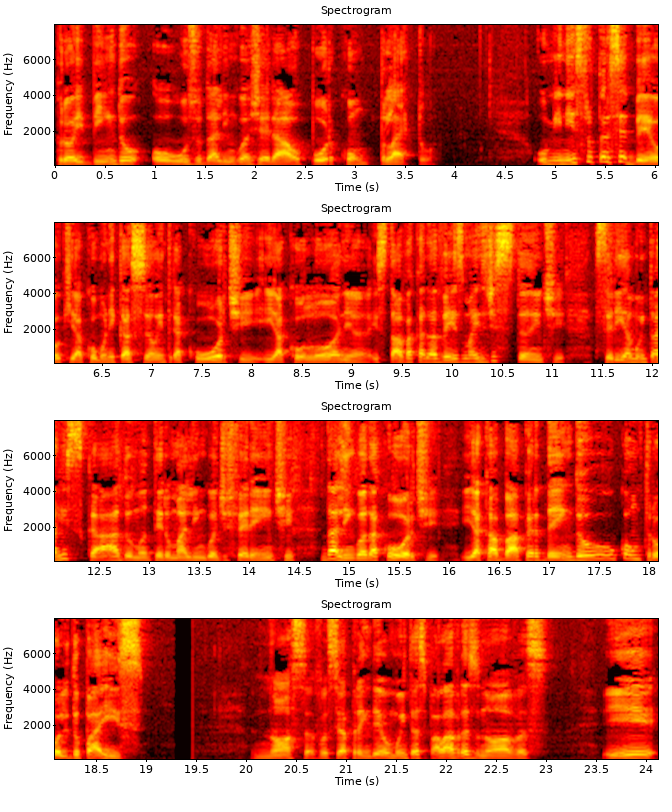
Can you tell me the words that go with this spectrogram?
proibindo o uso da língua geral por completo. O ministro percebeu que a comunicação entre a corte e a colônia estava cada vez mais distante. Seria muito arriscado manter uma língua diferente da língua da corte e acabar perdendo o controle do país. Nossa, você aprendeu muitas palavras novas. E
